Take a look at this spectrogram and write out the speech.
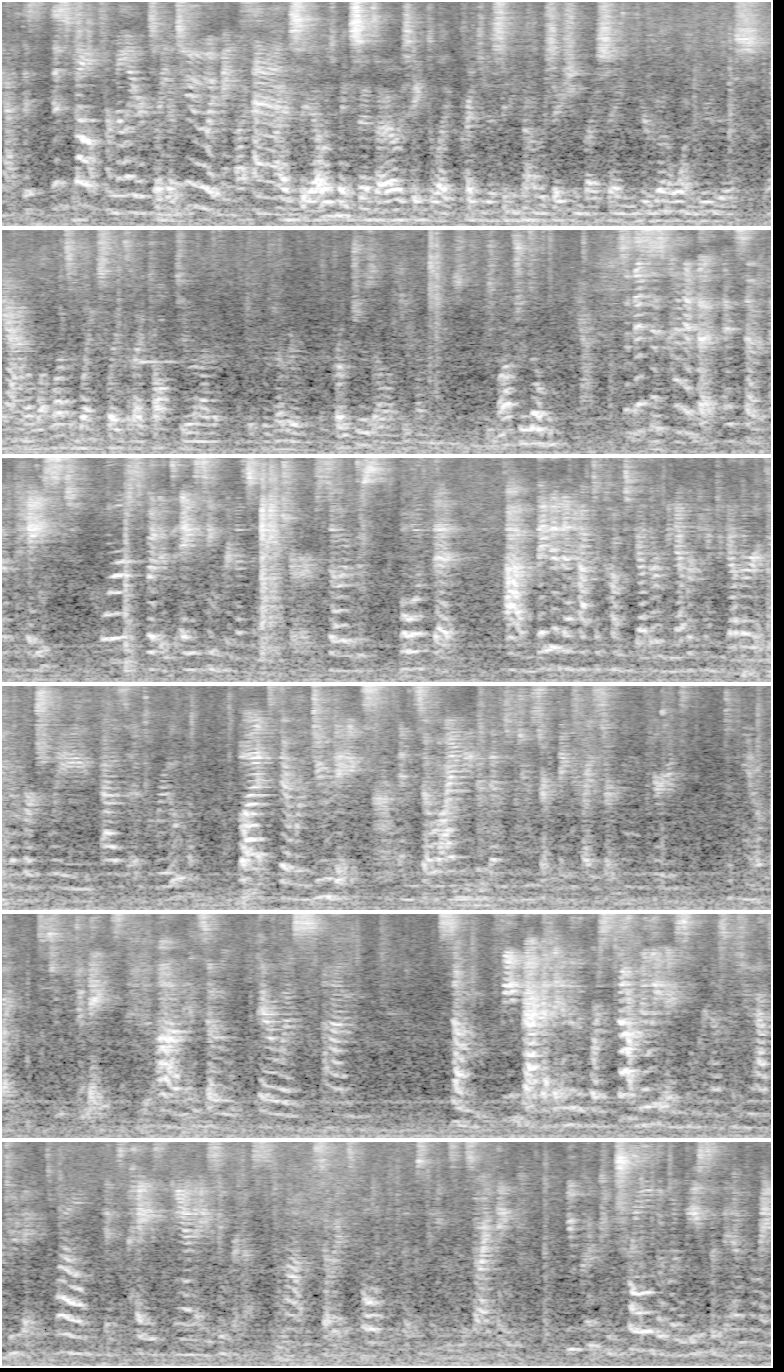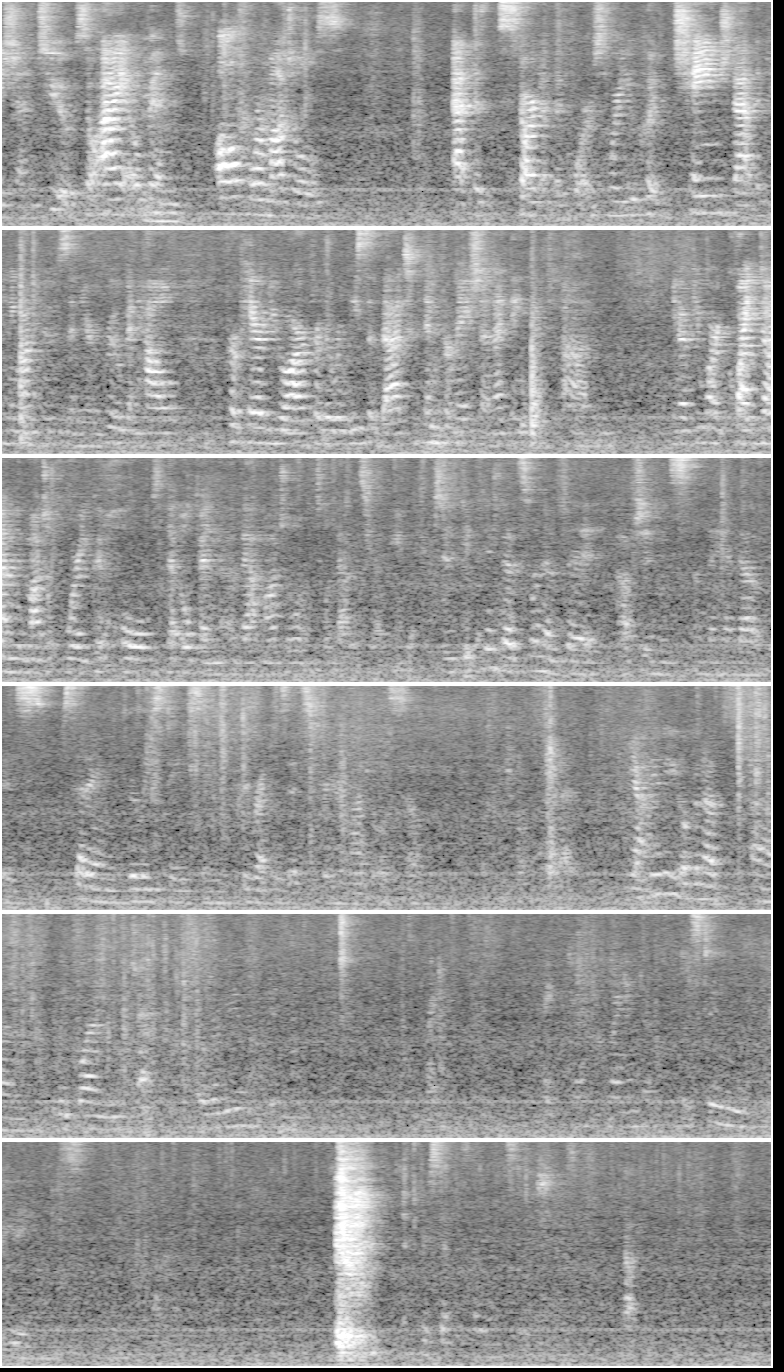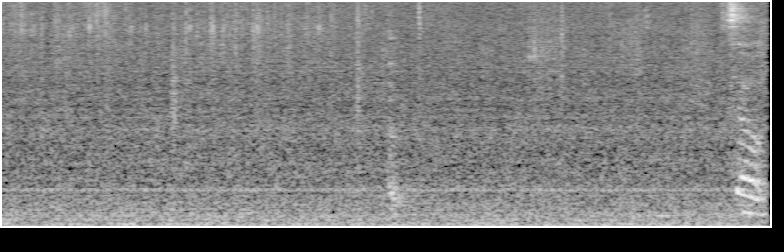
yeah, this, this felt familiar to me too, it made I- sense. I see, it always makes sense, I always hate to like prejudice any conversation by saying you're gonna wanna do this. And, Yeah. You know, lots of blank slates that I talk to, and I'm, if there's other approaches, I wanna keep my, keep my options open. Yeah, so this is kind of a, it's a, a paced course, but it's asynchronous in nature, so it was both that, um, they didn't have to come together, we never came together, you know, virtually as a group, but there were due dates, and so I needed them to do certain things by certain periods, to, you know, by due, dates. Um, and so there was, um, some feedback at the end of the course, it's not really asynchronous because you have due dates. Well, it's paced and asynchronous, um, so it's both of those things, and so I think you could control the release of the information too. So I opened all four modules at the start of the course, where you could change that depending on who's in your group and how prepared you are for the release of that information. I think, um, you know, if you weren't quite done with module four, you could hold the open of that module until that was ready. So I think that's one of the options on the handout is setting release dates and prerequisites for your modules, so. control for that. Yeah. Maybe open up, um, week one overview, and Right. Okay, okay, right let's do readings. For set study installations. Oh. So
